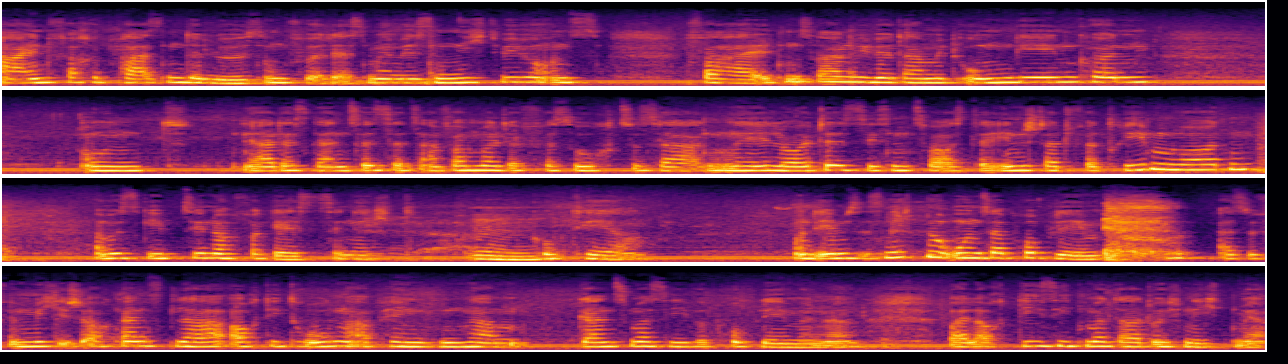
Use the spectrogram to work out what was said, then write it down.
einfache, passende Lösung für das. Wir wissen nicht, wie wir uns verhalten sollen, wie wir damit umgehen können. Und ja, das Ganze ist jetzt einfach mal der Versuch zu sagen, hey Leute, sie sind zwar aus der Innenstadt vertrieben worden, aber es gibt sie noch, vergesst sie nicht. Mhm. Guckt her. Und eben, es ist nicht nur unser Problem. Also für mich ist auch ganz klar, auch die Drogenabhängigen haben ganz massive Probleme, ne? weil auch die sieht man dadurch nicht mehr.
